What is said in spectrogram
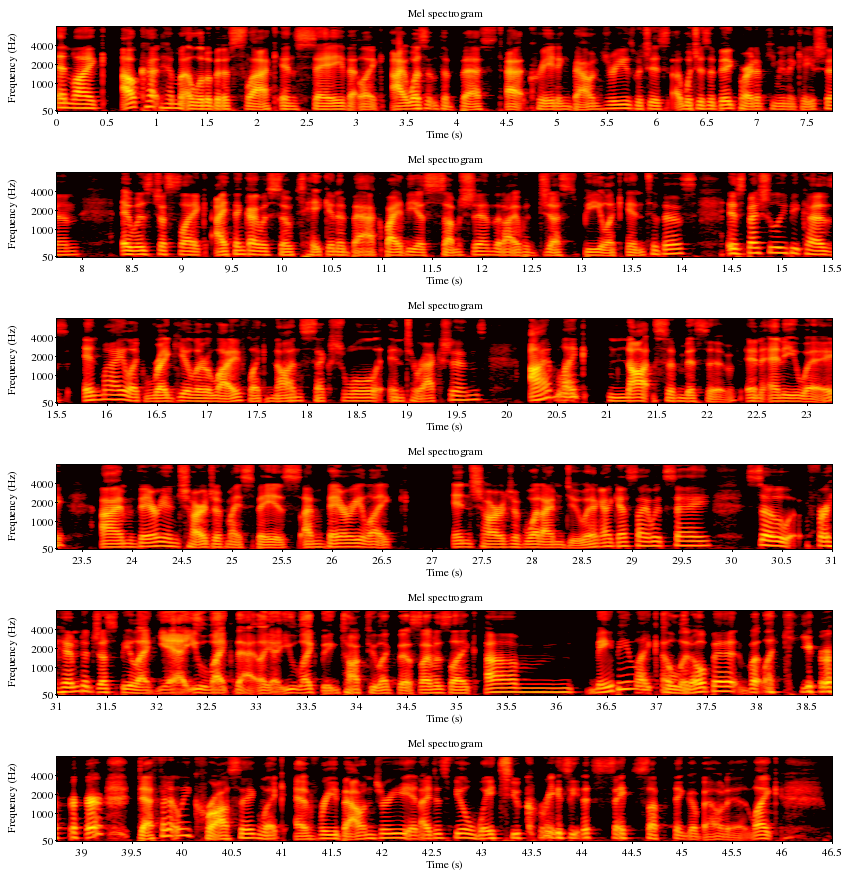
And like, I'll cut him a little bit of slack and say that like I wasn't the best at creating boundaries, which is which is a big part of communication. It was just like I think I was so taken aback by the assumption that I would just be like into this, especially because in my like regular life, like non-sexual interactions, I'm like not submissive in any way. I'm very in charge of my space. I'm very like in charge of what I'm doing, I guess I would say. So for him to just be like, "Yeah, you like that. Like, yeah, you like being talked to like this." I was like, "Um, maybe like a little bit, but like you're definitely crossing like every boundary and I just feel way too crazy to say something about it." Like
